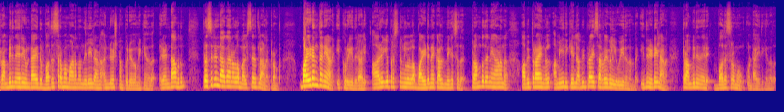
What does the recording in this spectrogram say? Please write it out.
ട്രംപിന് നേരെ ഉണ്ടായത് വധശ്രമമാണെന്ന നിലയിലാണ് അന്വേഷണം പുരോഗമിക്കുന്നത്. രണ്ടാമതും പ്രസിഡന്റ് ആകാനുള്ള മത്സരത്തിലാണ് ട്രംപ്. ബൈഡൻ തന്നെയാണ് ഇക്കുറി എതിരാളി. ആരോഗ്യ പ്രശ്നങ്ങളുള്ള ബൈഡനേക്കാൾ മികച്ചത് ട്രംപ് തന്നെയാണെന്ന് അഭിപ്രായങ്ങൾ അമേരിക്കയിൽ അഭിപ്രായ സർവേകളിൽ ഉയരുന്നുണ്ട്. ഇതിനിടയിലാണ് ട്രംപിന് നേരെ വധശ്രമവും ഉണ്ടായിരിക്കുന്നത്.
